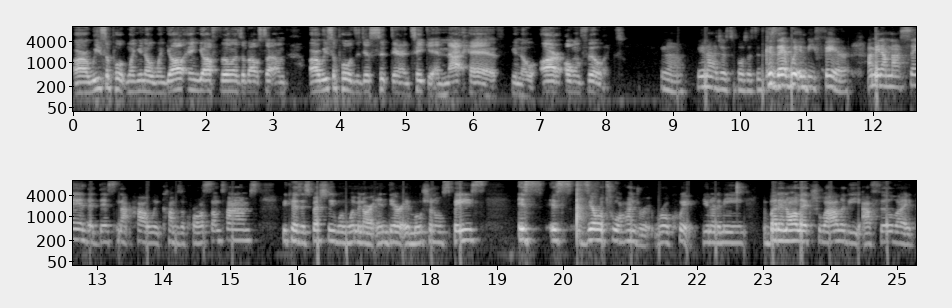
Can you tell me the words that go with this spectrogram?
Are we supposed when you know when y'all in y'all feelings about something? Are we supposed to just sit there and take it and not have you know our own feelings? No, you're not just supposed to because that wouldn't be fair. I mean, I'm not saying that that's not how it comes across sometimes, because especially when women are in their emotional space, it's it's zero to a hundred real quick. You know what I mean? But in all actuality, I feel like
